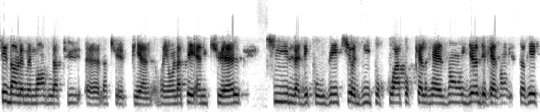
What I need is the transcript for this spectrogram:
C'est dans le mémoire de l'APN, euh, l'APN, voyons, l'APNQL qui l'a déposé, qui a dit pourquoi, pour quelles raisons. Il y a des raisons historiques,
